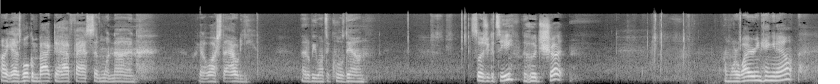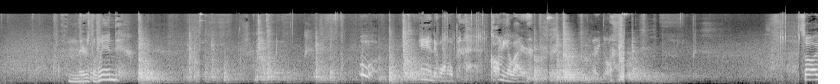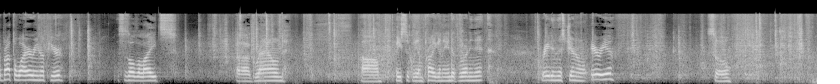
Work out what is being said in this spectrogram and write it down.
Alright guys, welcome back to Halffast719. I gotta wash the Audi. That'll be once it cools down. So as you can see, the hood's shut. No more wiring hanging out. And there's the wind. Ooh. And it won't open. Call me a liar. There you go. So I brought the wiring up here. This is all the lights, uh, ground. Um, basically, I'm probably going to end up running it right in this general area. So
